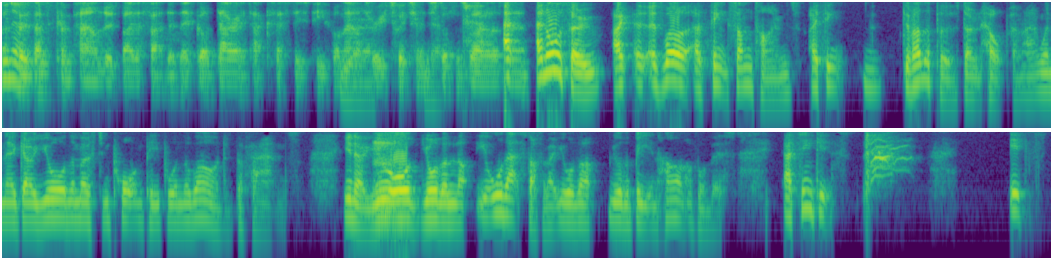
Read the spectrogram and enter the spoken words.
I You know, suppose that's compounded by the fact that they've got direct access to these people now Yeah. through Twitter and Yeah. stuff as well, isn't and, it? and also I, as well i think sometimes i think developers don't help them and when they go you're the most important people in the world the fans you know you're you're the lo- all that stuff about you're the you're the beating heart of all this i think it's it's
